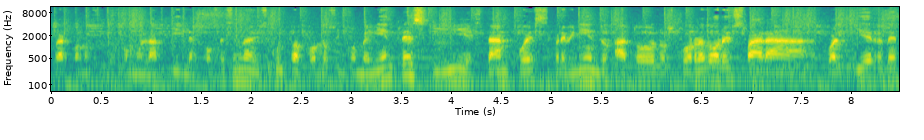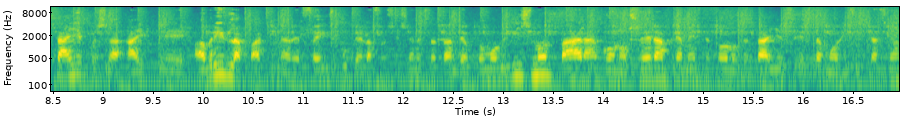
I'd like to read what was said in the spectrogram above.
lugar conocido como La Pila. Ofrecen una disculpa por los inconvenientes y están pues previniendo a todos los corredores. Para cualquier detalle pues hay que abrir la página de Facebook de la Asociación Estatal de Automovilismo para conocer ampliamente todos los detalles de esta modificación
